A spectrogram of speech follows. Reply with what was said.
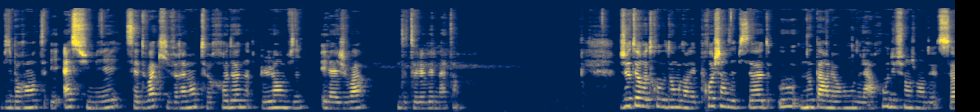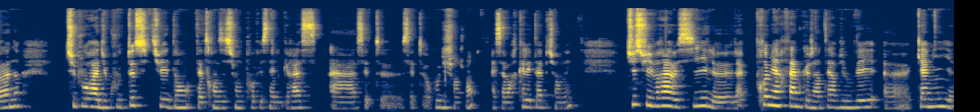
vibrante et assumée, cette voie qui vraiment te redonne l'envie et la joie de te lever le matin. Je te retrouve donc dans les prochains épisodes où nous parlerons de la roue du changement de Son, tu pourras du coup te situer dans ta transition professionnelle grâce à cette, roue du changement, à savoir quelle étape tu en es. Tu suivras aussi la première femme que j'ai interviewée, euh, Camille.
